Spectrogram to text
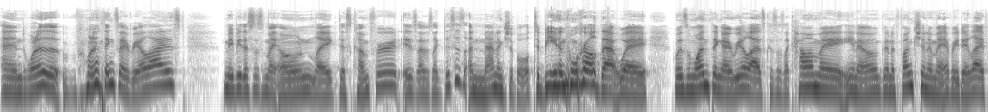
And one of the one of the things I realized maybe this is my own like discomfort is I was like, this is unmanageable to be in the world that way was one thing I realized because I was like, how am I, you know, going to function in my everyday life?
